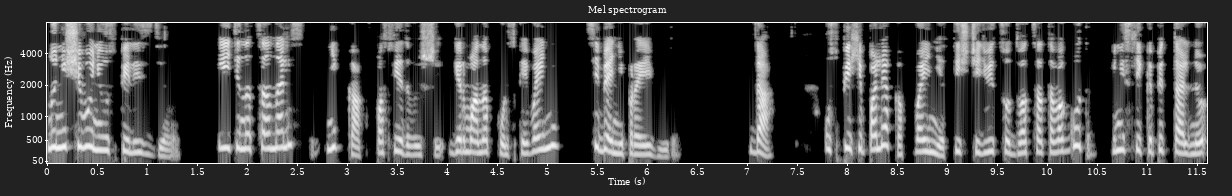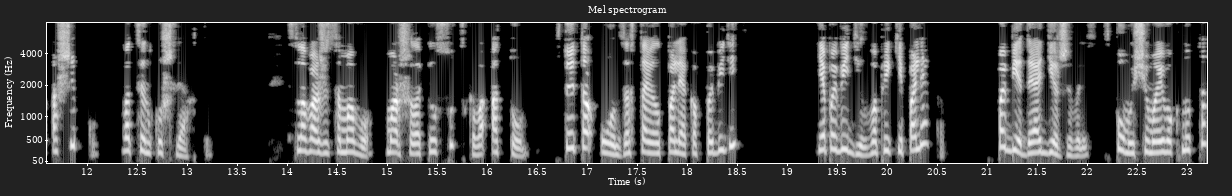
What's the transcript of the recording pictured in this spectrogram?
Но ничего не успели сделать, и эти националисты никак в последовавшей германо-польской войне себя не проявили. Да, успехи поляков в войне 1920 года внесли капитальную ошибку в оценку шляхты. Слова же самого маршала Пилсудского о том, что это он заставил поляков победить, я победил вопреки полякам, победы одерживались с помощью моего кнута,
